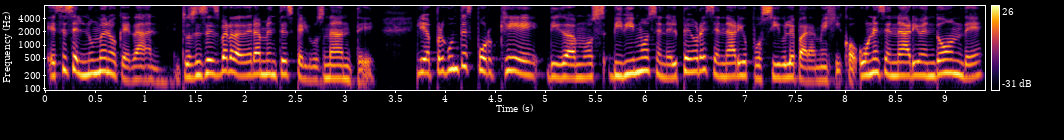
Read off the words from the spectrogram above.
Ese es el número que dan. Entonces es verdaderamente espeluznante. Y la pregunta es por qué, digamos, vivimos en el peor escenario posible para México. Un escenario en donde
